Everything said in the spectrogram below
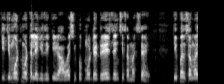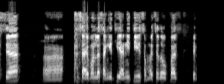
की जे मोठमोठाले की जे की गावाची खूप मोठे ड्रेनेज लाईनची समस्या आहे. ती पण समस्या साहेबांना सांगितली आणि ती समस्या जवळपास एक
